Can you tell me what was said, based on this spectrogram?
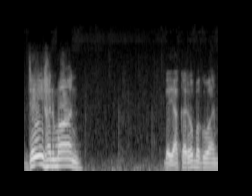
జై హనుమాన్. దయా కరో భగవాన్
